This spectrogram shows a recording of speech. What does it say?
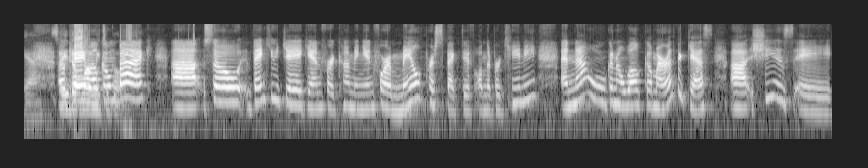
Yeah. So okay, want me to welcome back. Uh, so thank you, Jay, again for coming in for a male perspective on the burkini. And now we're going to welcome our other guest. Uh, she is a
